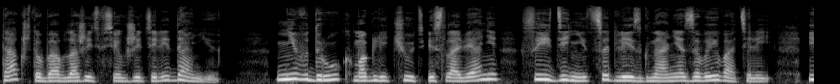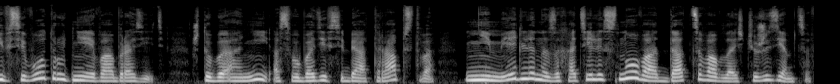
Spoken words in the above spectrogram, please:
так, чтобы обложить всех жителей данью. Не вдруг могли чуть и славяне соединиться для изгнания завоевателей, и всего труднее вообразить, чтобы они, освободив себя от рабства, немедленно захотели снова отдаться во власть чужеземцев.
